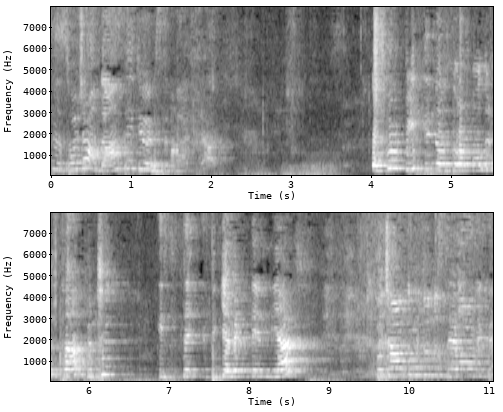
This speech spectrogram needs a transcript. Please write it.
Zıplayacaksınız hocam, dans ediyor bizim harfler. Obur bir dinozor olursan bütün istediğin yemeklerini yer. Hocam durdunuz, devam edin.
